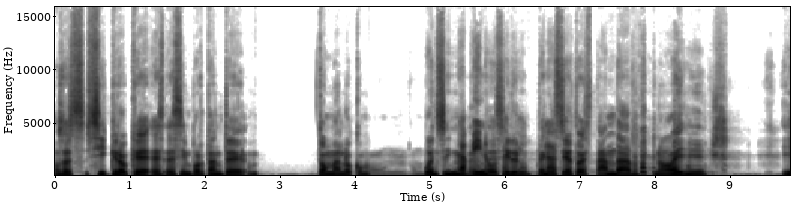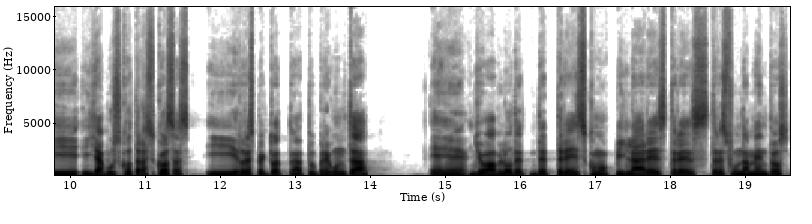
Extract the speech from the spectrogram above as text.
O sea, sí creo que es, importante tomarlo como un, buen signo. Camino. decir, tengo cierto estándar, ¿no? Y, y, ya busco otras cosas. Y respecto a tu pregunta, eh, yo hablo de, tres como pilares, tres, tres fundamentos,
